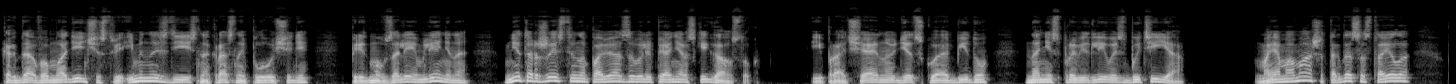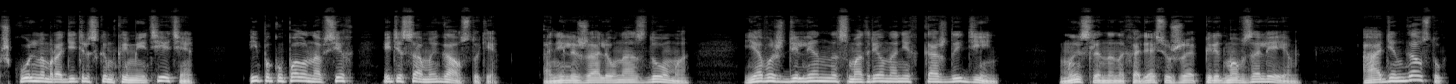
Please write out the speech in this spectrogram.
когда во младенчестве именно здесь, на Красной площади, перед мавзолеем Ленина, мне торжественно повязывали пионерский галстук и про отчаянную детскую обиду на несправедливость бытия. Моя мамаша тогда состояла в школьном родительском комитете и покупала на всех эти самые галстуки. Они лежали у нас дома. Я вожделенно смотрел на них каждый день, мысленно находясь уже перед мавзолеем. А один галстук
